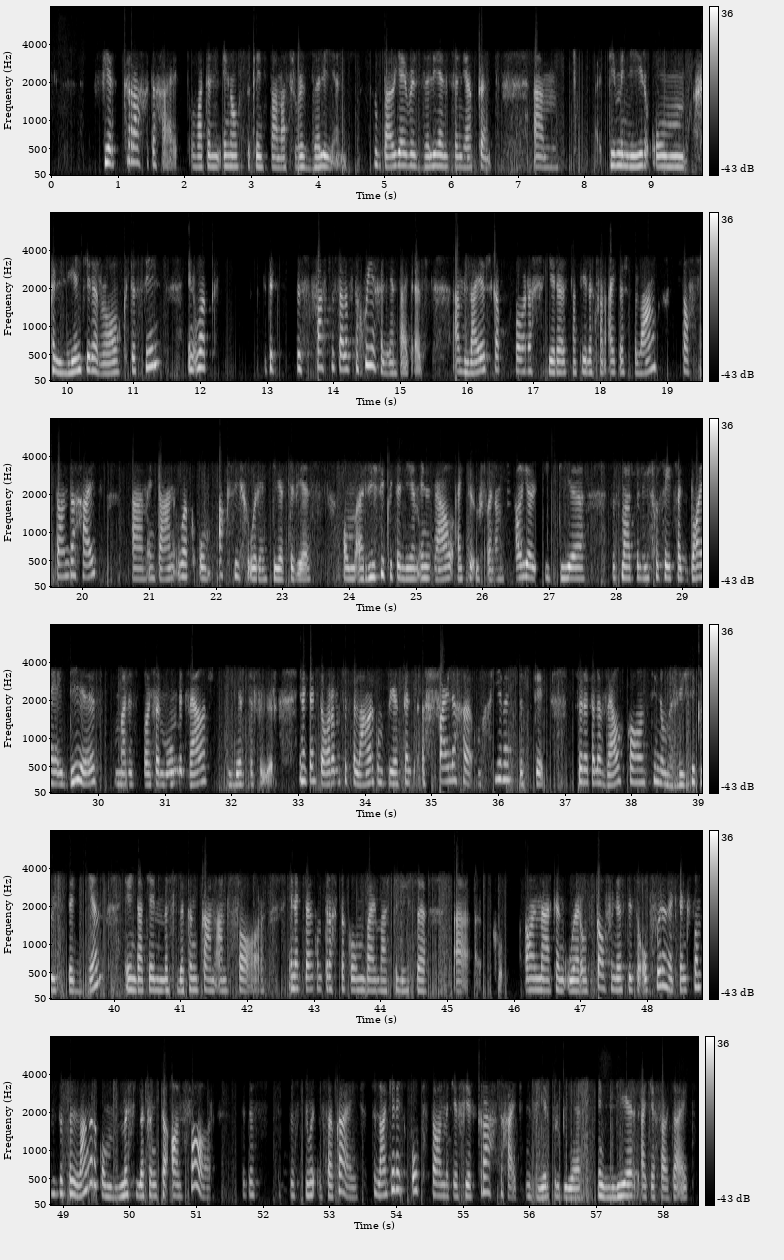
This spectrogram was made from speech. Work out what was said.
veerkragtigheid wat in Engels bekend staan as resilience. Hoe bou jy resilience in jou kind? Um die manier om geleenthede raak te sien en ook dit is vas te stel of dit 'n goeie geleentheid is. Um leierskapvaardighede is natuurlik van uiters belang, selfstandigheid um en dan ook om aksie georiënteerd te wees om 'n risiko te neem en wel uit te oefen om al jou idee soos Martelies gesê het, baie idees, maar dit is baie vermoë om dit wel deur te voer. En ek dink daarom is dit belangrik om vir jou kind 'n veilige omgewing te skep sodat hulle wel kan sien om risiko's te neem en dat jy mislukking kan aanvaar. En ek dink om terug te kom by Martelies se uh aanmerking oor ons kalvinistiese opvoeding, ek dink soms is dit belangrik om mislukking te aanvaar. Dit is dis dis okay. Solank jy net opstaan met jou veerkragtigheid en weer probeer en leer uit jou foute uit.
